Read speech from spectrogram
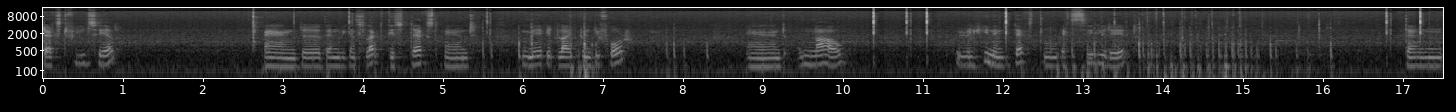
text fields here and uh, then we can select this text and make it like 24 and now we will rename the text to accelerate. Then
